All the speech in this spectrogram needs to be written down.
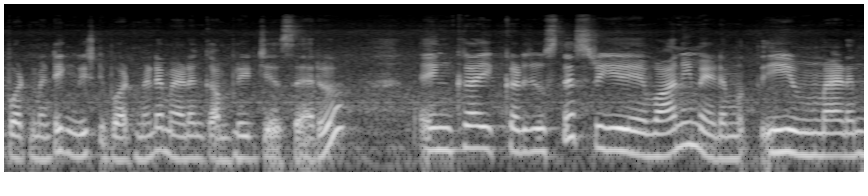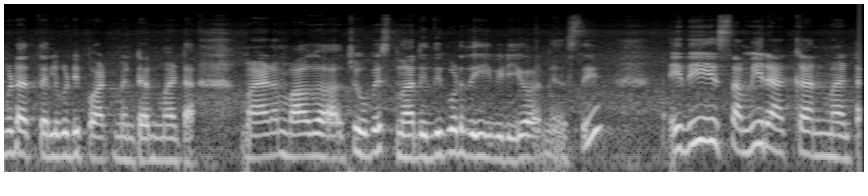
డిపార్ట్మెంట్ ఇంగ్లీష్ డిపార్ట్మెంటే మేడం కంప్లీట్ చేశారు. ఇంకా ఇక్కడ చూస్తే శ్రీ వాణి మేడం ఈ మేడం కూడా తెలుగు డిపార్ట్మెంట్ అనమాట మేడం బాగా చూపిస్తున్నారు ఇది కూడా ఈ వీడియో అనేసి. ఇది సమీర్ అక్క అనమాట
